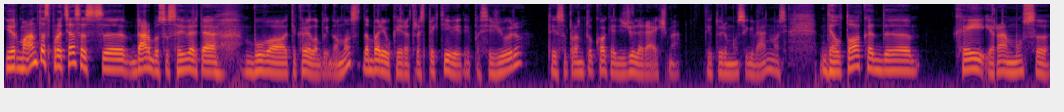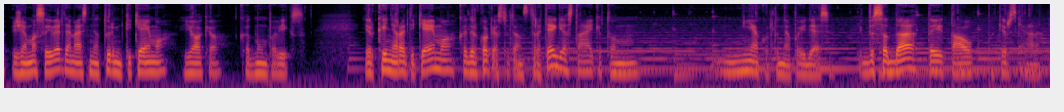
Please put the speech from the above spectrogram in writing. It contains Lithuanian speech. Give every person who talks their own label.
Speaker 1: Ir man tas procesas e, darbo su savivertė buvo tikrai labai įdomus. Dabar jau, kai retrospektyviai tai pasižiūriu, tai suprantu, kokią didžiulę reikšmę tai turi mūsų gyvenimuose. Dėl to, kad e, kai yra mūsų žema savivertė, mes neturim tikėjimo jokio, kad mums pavyks. Ir kai nėra tikėjimo, kad ir kokias tu ten strategijas taikytum, niekur tu nepajudėsi. Visada tai tau pakirs kelią.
